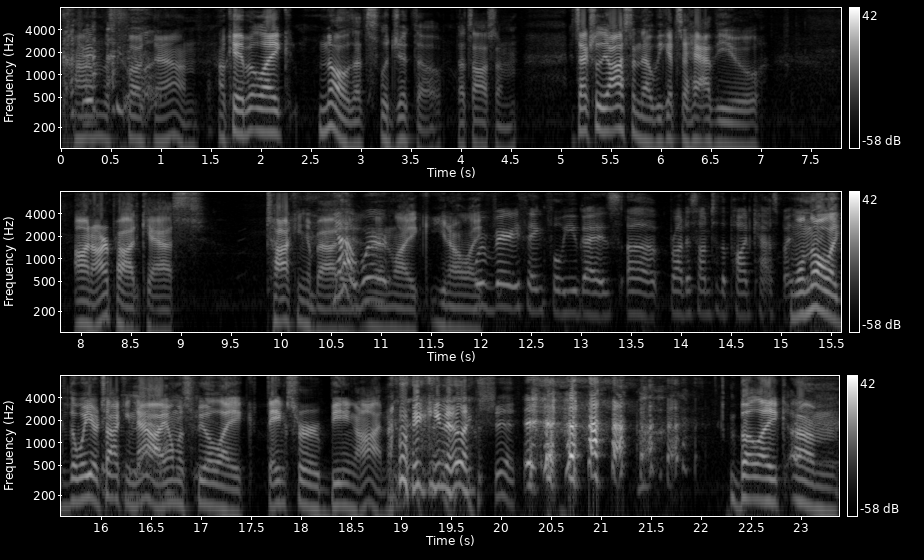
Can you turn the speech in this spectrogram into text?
Calm the fuck down. Okay, but like, no, that's legit though. That's awesome. It's actually awesome that we get to have you on our podcast talking about Yeah, it. we're- and like, you know, like We're very thankful you guys uh, brought us onto the podcast. By Well, no, like the way you're talking now, I almost feel like thanks for being on. like you know, like shit. but like, um,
